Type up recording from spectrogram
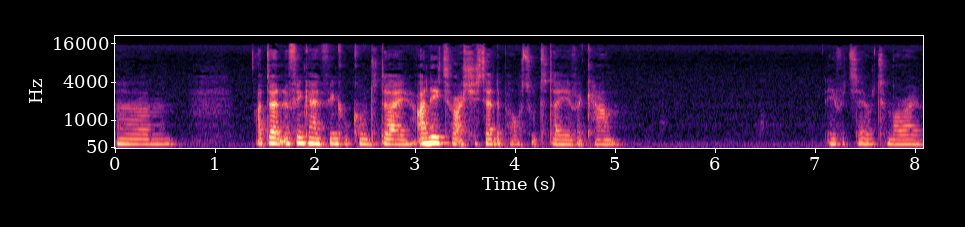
um, I don't think anything will come today. I need to actually send a parcel today if I can. Either today or tomorrow.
